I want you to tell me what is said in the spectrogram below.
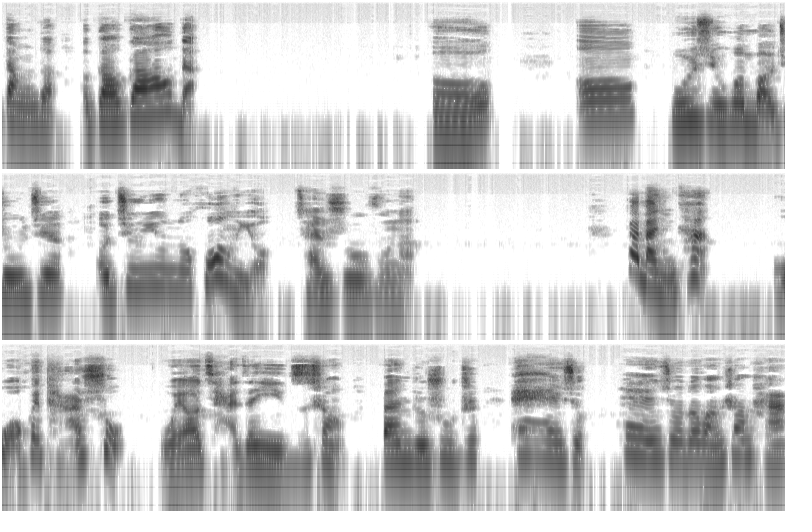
荡得高高的。哦，哦，我喜欢把秋千呃轻轻的晃悠才舒服呢。爸爸，你看，我会爬树，我要踩在椅子上，搬着树枝。嘿嘿咻，嘿嘿咻的往上爬。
